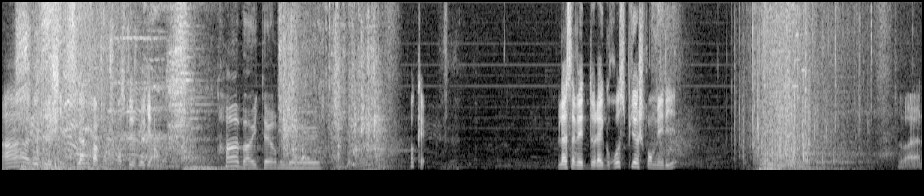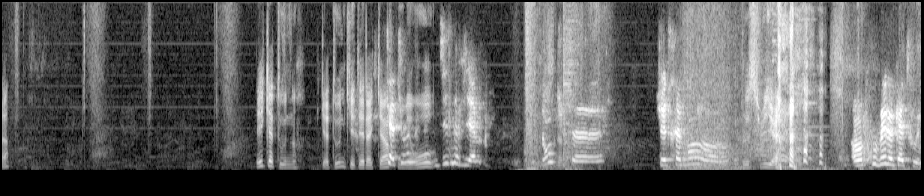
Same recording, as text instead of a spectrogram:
Ah, le, le shield slam, par contre, je pense que je le garde. Travail terminé. Ok. Là, ça va être de la grosse pioche pour Mélie. Et Katoun. Katoun qui était la carte Katoun, numéro 19ème. Donc, 19. euh, tu es très bon en, Je suis. en trouver le Katoon.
